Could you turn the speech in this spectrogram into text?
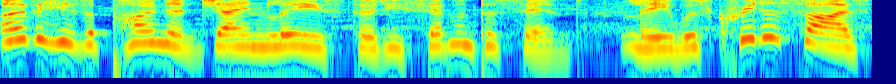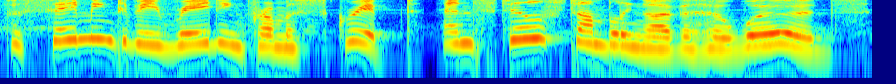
over his opponent Jane Lee's 37%, Lee was criticised for seeming to be reading from a script and still stumbling over her words,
